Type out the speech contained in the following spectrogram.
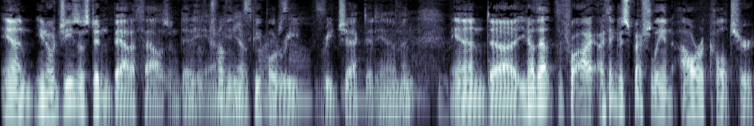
and you know, Jesus didn't bat a thousand, did he? I mean, you know, trophies for people re- rejected him, and and uh, you know that for I, I think especially in our culture,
